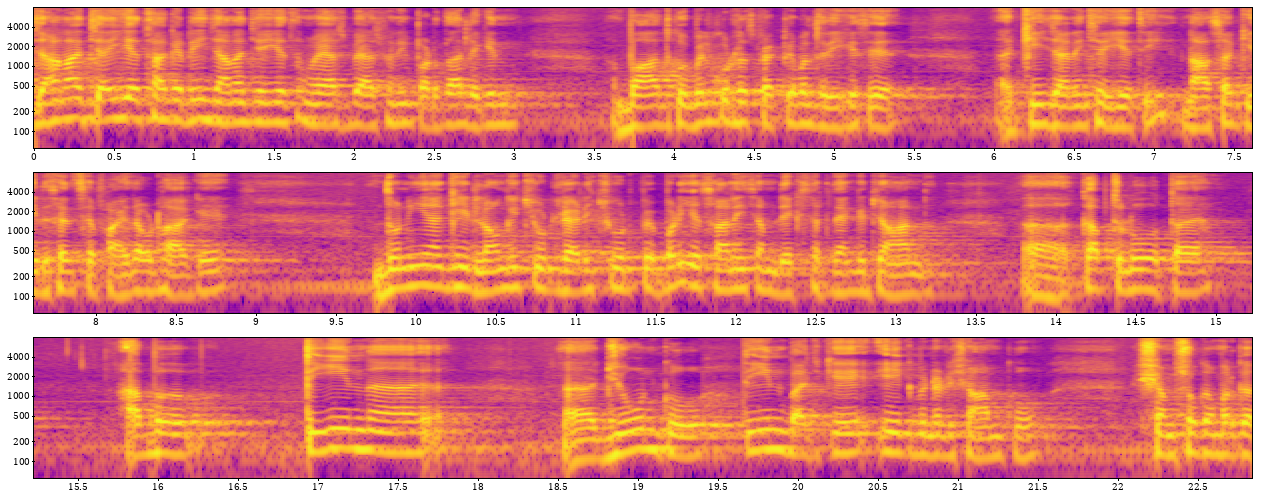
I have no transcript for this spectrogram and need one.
جانا چاہیے تھا کہ نہیں جانا چاہیے تھا، میں ایس بیس میں نہیں پڑھتا لیکن بات کو بالکل رسپیکٹیبل طریقے سے کی جانی چاہیے تھی۔ ناسا کی ریسرچ سے فائدہ اٹھا کے دنیا کی لانگیچیوڈ لیٹیچیوڈ پہ بڑی آسانی سے ہم دیکھ سکتے ہیں کہ چاند کب طلوع ہوتا ہے۔ اب تین جون کو تین بج کے ایک منٹ شام کو شمس و کمر کا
